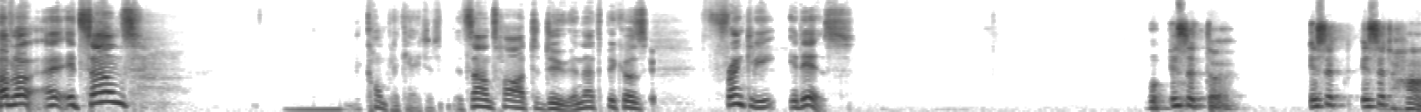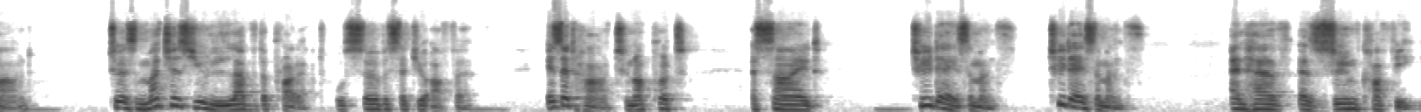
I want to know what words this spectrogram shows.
Pavlo, uh, it sounds complicated. It sounds hard to do, and that's because, frankly, it is. Well, is it though? is it is it hard to as much as you love the product or service that you offer is it hard to not put aside two days a month two days a month and have a Zoom coffee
